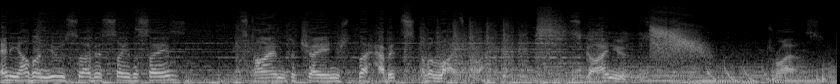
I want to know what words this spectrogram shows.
any other news service say the same? It's time to change the habits of a lifetime. Sky News. Try us.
